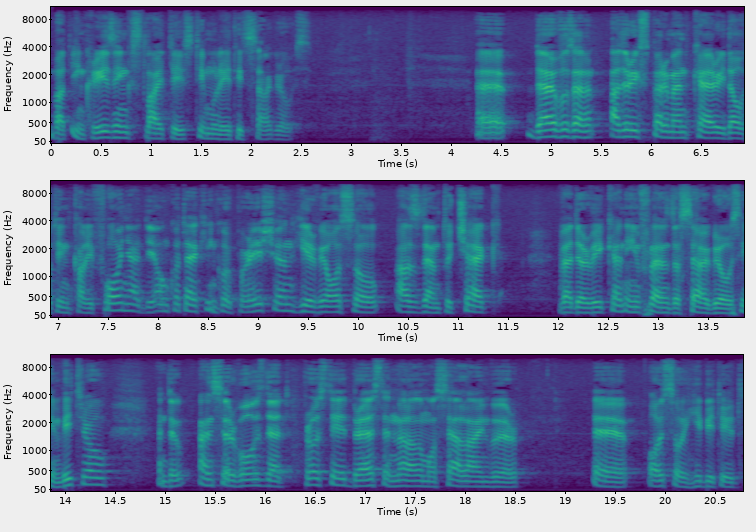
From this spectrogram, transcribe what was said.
but increasing slightly stimulated cell growth. Uh, there was another experiment carried out in California the Oncotech Incorporation. Here we also asked them to check whether we can influence the cell growth in vitro. And the answer was that prostate, breast, and melanoma cell line were uh, also inhibited,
